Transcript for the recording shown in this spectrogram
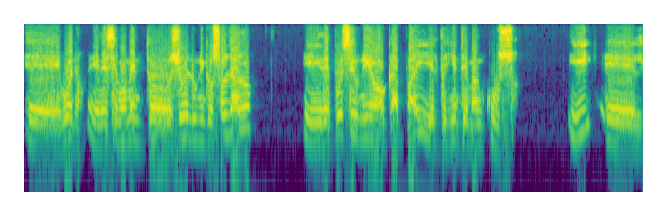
Eh, bueno, en ese momento yo el único soldado, y después se unió Capa y el teniente Mancuso y el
